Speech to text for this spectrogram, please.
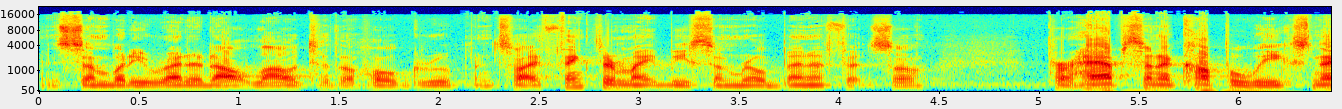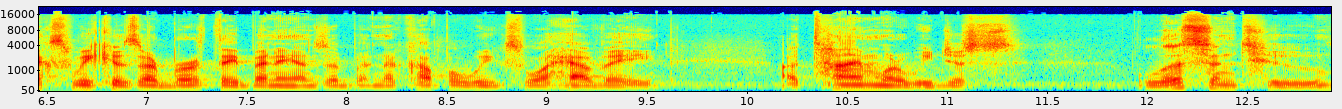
And somebody read it out loud to the whole group. And so I think there might be some real benefit. So perhaps in a couple weeks, next week is our birthday bonanza, but in a couple weeks we'll have a, a time where we just listen to,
